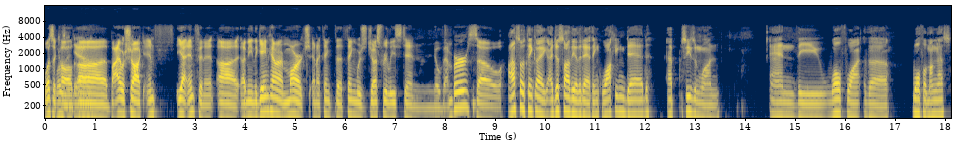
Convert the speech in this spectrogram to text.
what's it What was it? called? Yeah. Uh, Bioshock Inf- yeah, Infinite. Uh, I mean, the game came out in March, and I think the thing was just released in November. So I also think like I just saw the other day. I think Walking Dead ep- season one and the Wolf one, the Wolf Among Us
